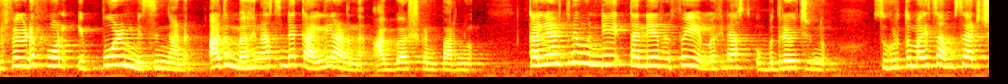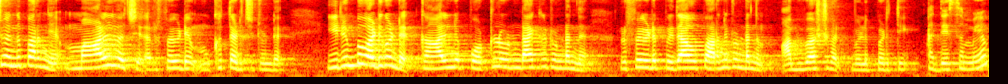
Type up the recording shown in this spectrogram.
റിഫയുടെ ഫോൺ ഇപ്പോഴും മിസ്സിംഗ് ആണ്. അത് മെഹനാസിന്റെ കയ്യിലാണെന്ന് അഭിഭാഷകൻ പറഞ്ഞു. കല്യാണത്തിന് മുന്നേ തന്നെ റിഫയെ മെഹനാസ് ഉപദ്രവിച്ചിരുന്നു. സുഹൃത്തുമായി സംസാരിച്ചു എന്ന് പറഞ്ഞ് മാളിൽ വെച്ച് റിഫയുടെ മുഖത്തടിച്ചിട്ടുണ്ട്. ഇരുമ്പ് വടികൊണ്ട് കാലിന് പൊട്ടലുണ്ടാക്കിയിട്ടുണ്ടെന്ന് റിഫയുടെ പിതാവ് പറഞ്ഞിട്ടുണ്ടെന്നും അഭിഭാഷകൻ വെളിപ്പെടുത്തി. അതേസമയം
